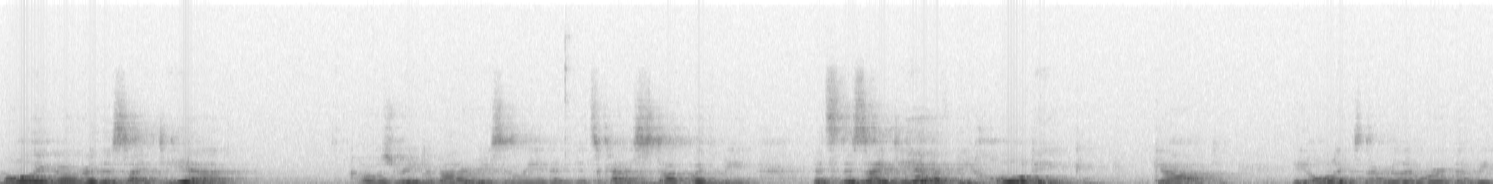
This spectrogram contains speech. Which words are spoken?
mulling over this idea. I was reading about it recently, and it, it's kind of stuck with me. It's this idea of beholding God. Beholding is not really a word that we,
